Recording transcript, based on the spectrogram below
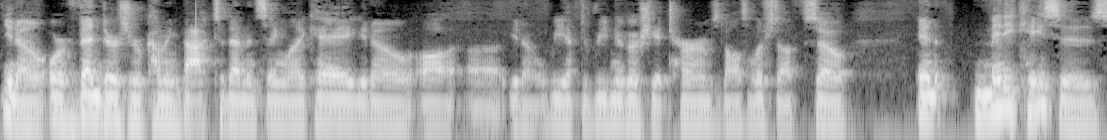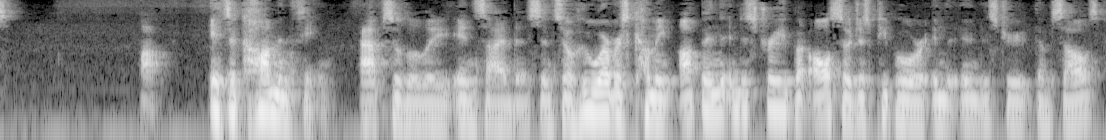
you know, or vendors are coming back to them and saying like, Hey, you know, uh, uh, you know, we have to renegotiate terms and all this other stuff. So in many cases, it's a common theme absolutely inside this. And so whoever's coming up in the industry, but also just people who are in the industry themselves,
